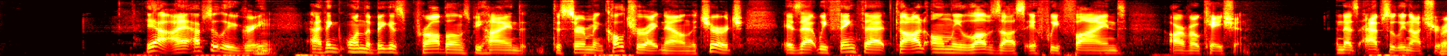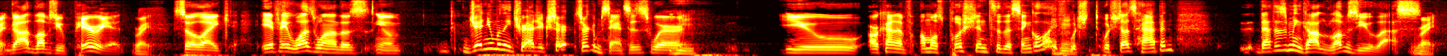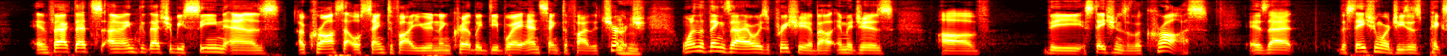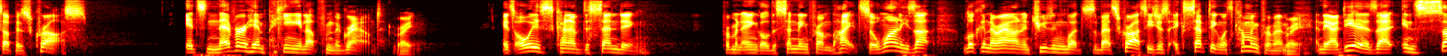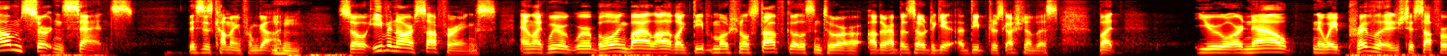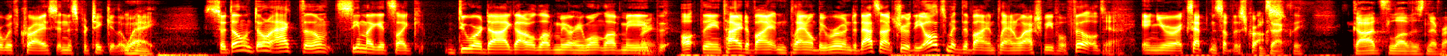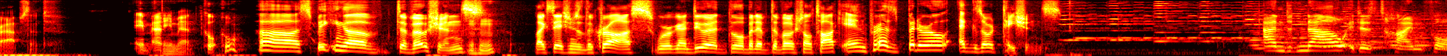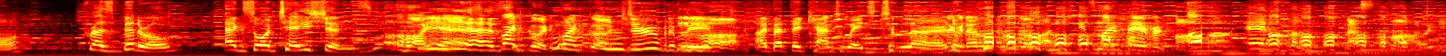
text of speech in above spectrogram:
Yeah, I absolutely agree. Mm-hmm. I think one of the biggest problems behind discernment culture right now in the church is that we think that God only loves us if we find our vocation. And that's absolutely not true. Right. God loves you, period. Right. So, like, if it was one of those, you know, genuinely tragic cir- circumstances where Mm-hmm. you are kind of almost pushed into the single life, Mm-hmm. which which does happen, that doesn't mean God loves you less. Right. In fact, that's I think that should be seen as a cross that will sanctify you in an incredibly deep way and sanctify the church. One of the things that I always appreciate about images of the stations of the cross is that the station where Jesus picks up his cross, it's never him picking it up from the ground. Right. It's always kind of descending from an angle, descending from the heights. So one, he's not looking around and choosing what's the best cross. He's just accepting what's coming from him. Right. And the idea is that in some certain sense, this is coming from God. Mm-hmm. So even our sufferings, and like we're we're blowing by a lot of like deep emotional stuff. Go listen to our other episode to get a deep discussion of this. But you are now in a way privileged to suffer with Christ in this particular Mm-hmm. Way. So don't don't act don't seem like it's like do or die. God will love me or He won't love me. Right. The, all- the entire divine plan will be ruined. That's not true. The ultimate divine plan will actually be fulfilled Yeah. in your acceptance of this cross. Exactly. God's love is never absent. Amen. Amen. Cool. Cool. Uh, speaking of devotions, Mm-hmm. like Stations of the Cross, we're going to do a little bit of devotional talk in presbyteral exhortations. And now it is time for presbyteral exhortations. Oh, yes. Quite good, quite good. Indubitably. Oh. I bet they can't wait to learn. They're gonna learn so much. It's my favorite part. It's the best part.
